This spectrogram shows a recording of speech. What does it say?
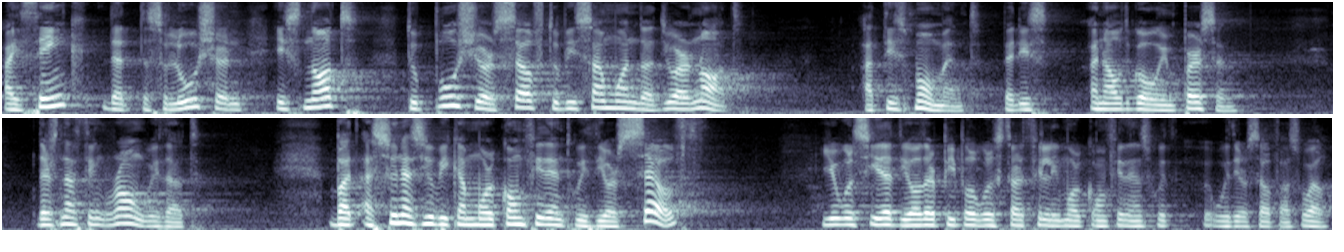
I think that the solution is not to push yourself to be someone that you are not at this moment, that is an outgoing person. There's nothing wrong with that. But as soon as you become more confident with yourself, you will see that the other people will start feeling more confidence with, with yourself as well.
